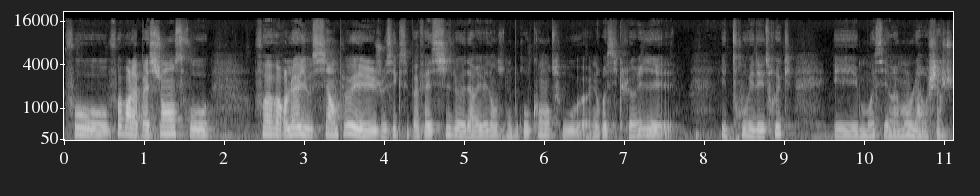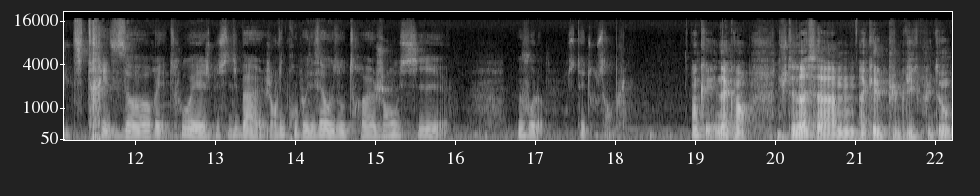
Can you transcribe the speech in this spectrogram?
faut, faut avoir la patience, faut, faut avoir l'œil aussi un peu. Et je sais que c'est pas facile d'arriver dans une brocante ou euh, une recyclerie et, de trouver des trucs. Et moi, c'est vraiment la recherche du petit trésor et tout. Et je me suis dit, bah, j'ai envie de proposer ça aux autres gens aussi. Voilà, c'était tout simple. Ok, d'accord. Tu t'adresses à, à, quel public plutôt?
